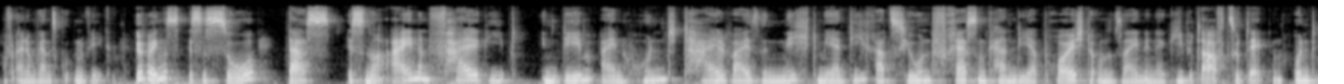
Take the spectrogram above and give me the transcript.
auf einem ganz guten Weg. Übrigens ist es so, dass es nur einen Fall gibt, indem ein Hund teilweise nicht mehr die Ration fressen kann, die er bräuchte, um seinen Energiebedarf zu decken. Und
